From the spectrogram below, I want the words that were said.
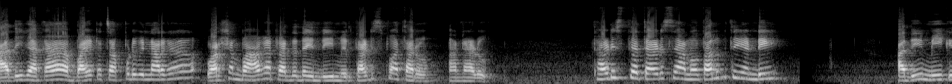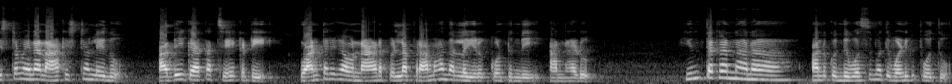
అదిగాక బయట చప్పుడు విన్నారుగా వర్షం బాగా పెద్దదైంది మీరు తడిసిపోతారు అన్నాడు. తడిస్తే తడిసాను తలుపు తీయండి. అది మీకు ఇష్టమైనా నాకు ఇష్టం లేదు అదిగాక చీకటి. ఒంటరిగా ఉన్న ఆడపిల్ల ప్రమాదంలో ఇరుక్కుంటుంది అన్నాడు. ఇంతకన్నానా అనుకుంది వసుమతి వణికిపోతూ.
